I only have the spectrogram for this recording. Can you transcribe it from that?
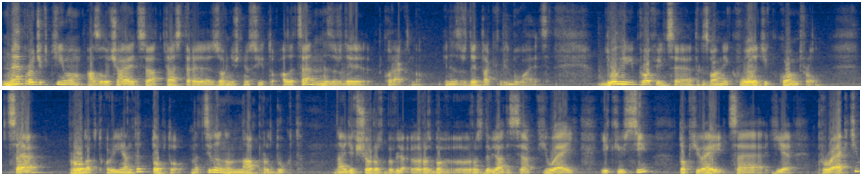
не project тімом, а залучаються тестери зовнішнього світу. Але це не завжди коректно і не завжди так відбувається. Другий профіль це так званий quality control. Це product oriented, тобто націлено на продукт. Навіть якщо розбавля... розбав... роздивлятися QA і QC, то QA це є proactive,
